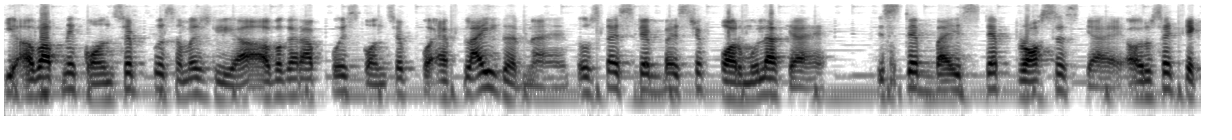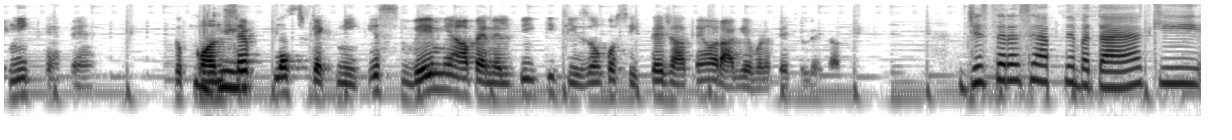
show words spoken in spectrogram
कि अब आपने कॉन्सेप्ट को समझ लिया अब अगर आपको इस कॉन्सेप्ट को अप्लाई करना है तो उसका स्टेप बाय स्टेप फॉर्मूला क्या है? स्टेप बाय स्टेप प्रोसेस क्या है? और उसे टेक्निक कहते हैं। तो कॉन्सेप्ट प्लस टेक्निक इस वे में आप एनएलपी की चीज़ों को सीखते जाते हैं और आगे बढ़ते चले जाते हैं। जिस तरह से आपने बताया कि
